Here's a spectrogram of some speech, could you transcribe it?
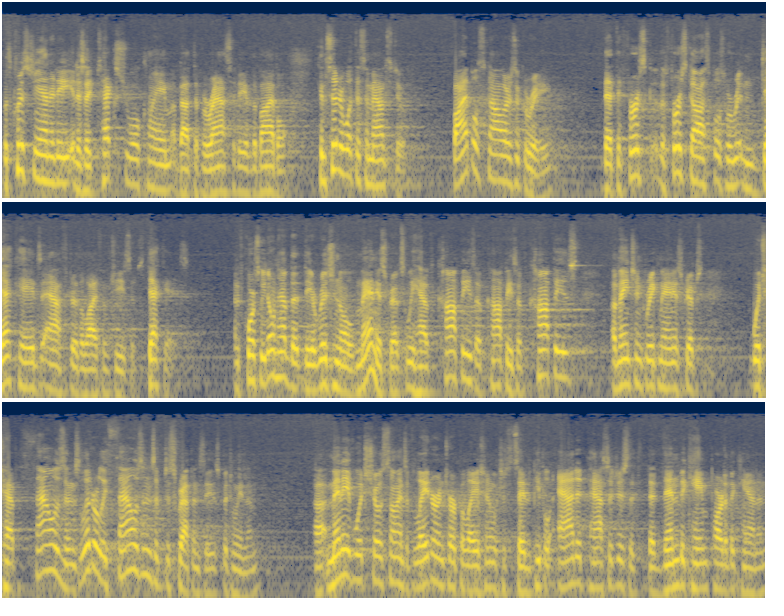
With Christianity, it is a textual claim about the veracity of the Bible. Consider what this amounts to. Bible scholars agree that the first, the first Gospels were written decades after the life of Jesus. Decades. And of course, we don't have the, the original manuscripts. We have copies of copies of copies of ancient Greek manuscripts which have thousands, literally thousands of discrepancies between them uh, many of which show signs of later interpolation, which is to say that people added passages that, that then became part of the canon.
